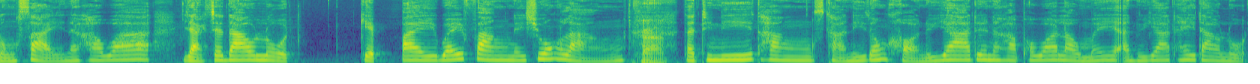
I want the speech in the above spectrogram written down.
สงสัยนะคะว่าอยากจะดาวน์โหลด เก็บไปไว้ฟังในช่วงหลังครับแต่ทีนี้ทางสถานีต้องขออนุญาตด้วยนะคะ เพราะว่าเราไม่อนุญาตให้ดาวน์โหลด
